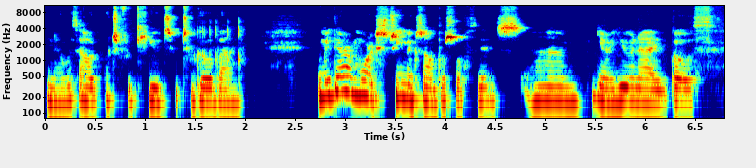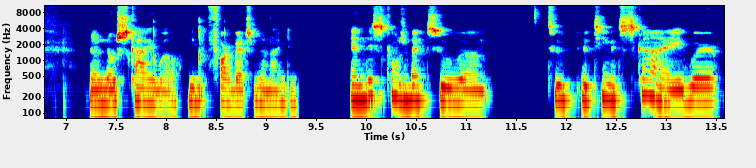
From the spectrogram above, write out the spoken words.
you know, without much of a cue to, to go by. I mean, there are more extreme examples of this. Um, you know, you and I both you know, Sky well, far better than I do. And this comes back to um, to a team at Sky, where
